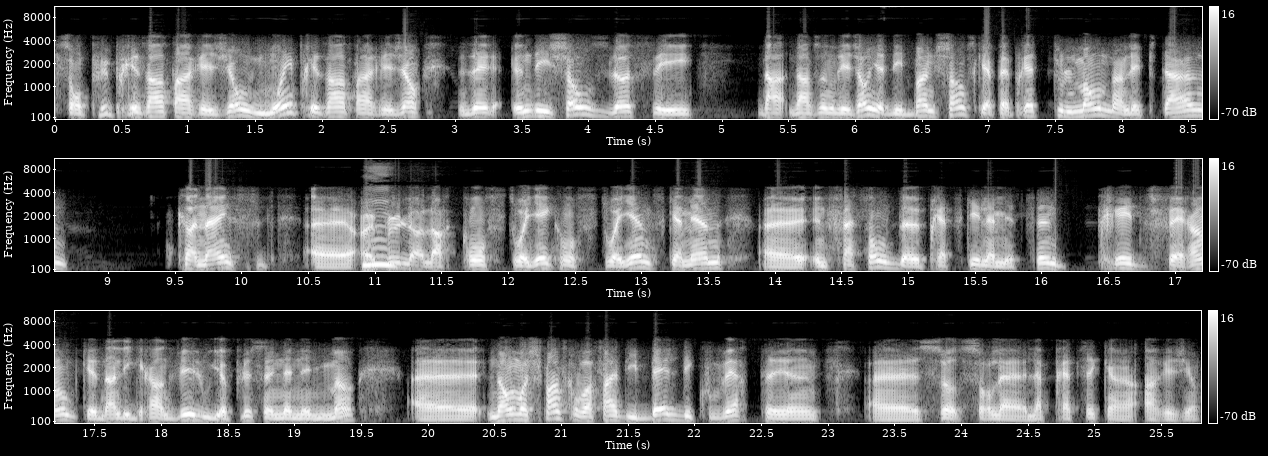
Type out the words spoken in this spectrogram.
qui sont plus présentes en région ou moins présentes en région. dire, une des choses là, c'est dans, dans une région, il y a des bonnes chances qu'à peu près tout le monde dans l'hôpital connaissent euh, un mm. peu leurs concitoyens, concitoyennes, ce qui amène euh, une façon de pratiquer la médecine très différente que dans les grandes villes où il y a plus un anonymat. Euh, non, moi je pense qu'on va faire des belles découvertes sur, sur la, pratique en, région.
